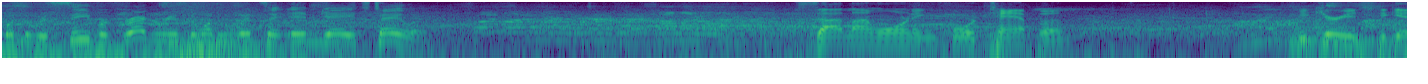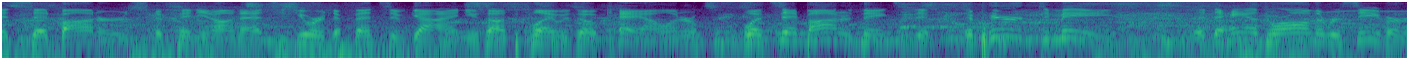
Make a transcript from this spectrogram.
but the receiver, Gregory, is the one who went to engage Taylor. Sideline warning for Tampa. Be curious to get Sid Bonner's opinion on that since you were a defensive guy and you thought the play was okay. I wonder what Sid Bonner thinks. It appeared to me that the hands were on the receiver.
